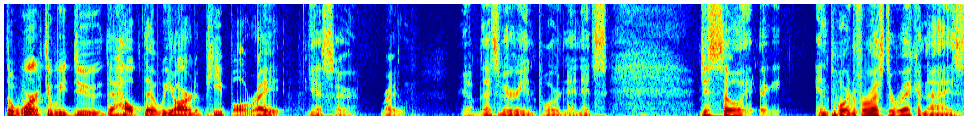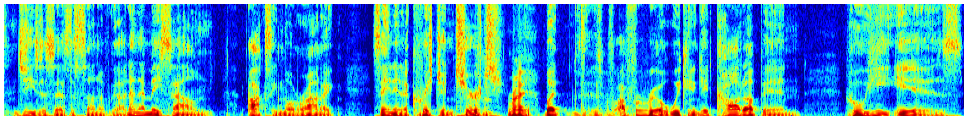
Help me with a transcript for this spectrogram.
the work that we do, the help that we are to people, right? yes, sir. Right. Yep, that's very important, and it's just so uh, important for us to recognize Jesus as the Son of God. And that may sound oxymoronic saying in a Christian church. Right. But th- uh, for real, we can get caught up in who he is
